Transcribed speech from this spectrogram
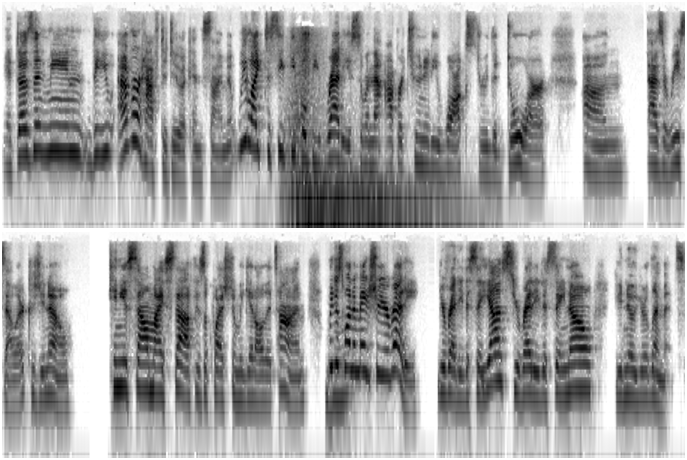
It doesn't mean that you ever have to do a consignment. We like to see people be ready. So when that opportunity walks through the door um, as a reseller, because you know, can you sell my stuff is a question we get all the time. We just Mhm. want to make sure you're ready. You're ready to say yes, you're ready to say no, you know your limits.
